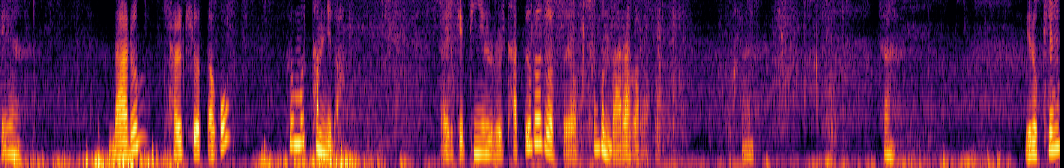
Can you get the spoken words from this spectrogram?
이렇게 나름 잘 키웠다고 흐뭇합니다. 자, 이렇게 비닐을 다 뜯어줬어요. 수분 날아가라고. 어. 자, 이렇게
